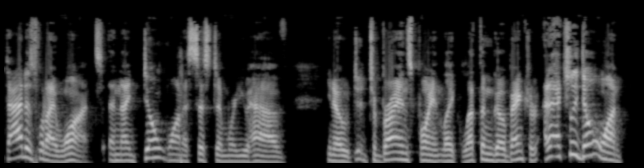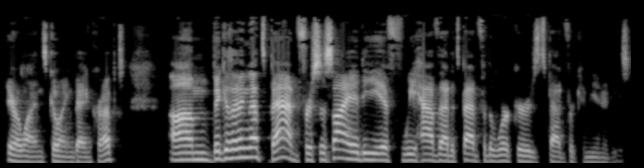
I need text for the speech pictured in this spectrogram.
that is what I want. And I don't want a system where you have, you know, to, to Brian's point, like let them go bankrupt. I actually don't want airlines going bankrupt um, because I think that's bad for society. If we have that, it's bad for the workers. It's bad for communities.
